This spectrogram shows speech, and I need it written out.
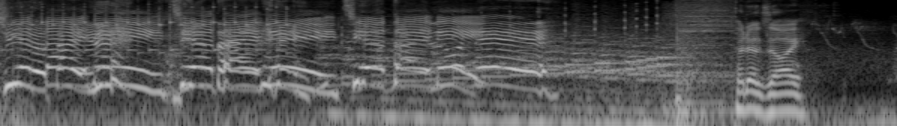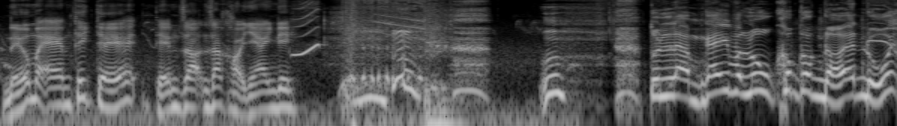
Chia tay đi Chia tay đi Chia tay đi. Thôi được rồi. Nếu mà em thích thế thì em dọn ra khỏi nhà anh đi. Ừ. Tôi làm ngay và luôn không cần đợi anh đuổi.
